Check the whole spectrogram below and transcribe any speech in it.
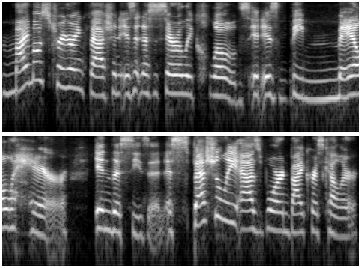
my most triggering fashion isn't necessarily clothes. It is the male hair in this season, especially as born by Chris Keller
